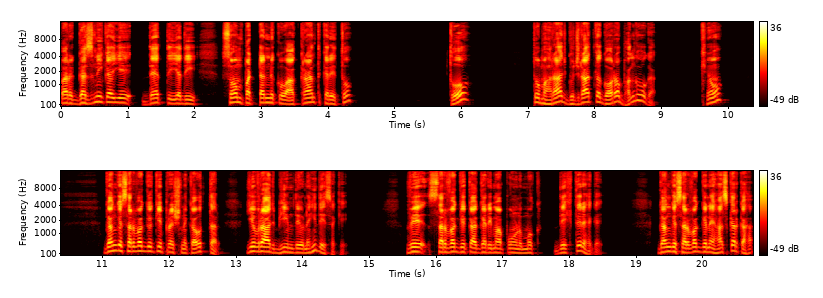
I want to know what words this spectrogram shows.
पर गजनी का ये दैत्य यदि सोमपट्टन को आक्रांत करे तो? तो? तो महाराज, गुजरात का गौरव भंग होगा। क्यों? गंग सर्वज्ञ के प्रश्न का उत्तर युवराज भीमदेव नहीं दे सके। वे सर्वज्ञ का गरिमापूर्ण मुख देखते रह गए। गंग सर्वज्ञ ने हंसकर कहा,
